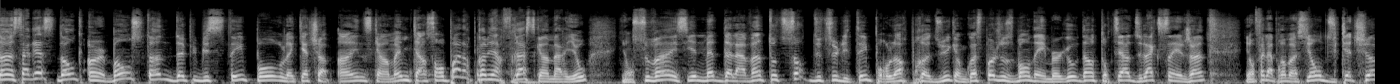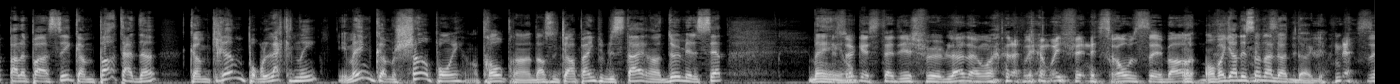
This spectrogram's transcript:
un, ça reste donc un bon stunt de publicité pour le ketchup Heinz quand même, quand ils sont pas à leur première frasque en Mario. Ils ont souvent essayé de mettre de l'avant toutes sortes d'utilités pour leurs produits, comme quoi c'est pas juste bon d'un burger ou dans tourtière du lac Saint-Jean. Ils ont fait la promotion du ketchup par le passé comme pâte à dents, comme crème pour l'acné et même comme shampoing, entre autres, en- dans une campagne publicitaire en 2007. Ben, C'est on, sûr que si t'as des cheveux blancs, d'après moi, ils finissent roses, c'est bon. on va garder ça dans le hot dog. Merci.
